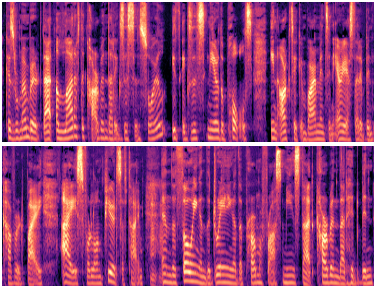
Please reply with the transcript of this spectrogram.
Because remember that a lot of the carbon that exists in soil it exists near the poles in Arctic environments in areas that have been covered by ice for long periods of time. Mm-hmm. And the thawing and the draining of the permafrost means that carbon that had been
